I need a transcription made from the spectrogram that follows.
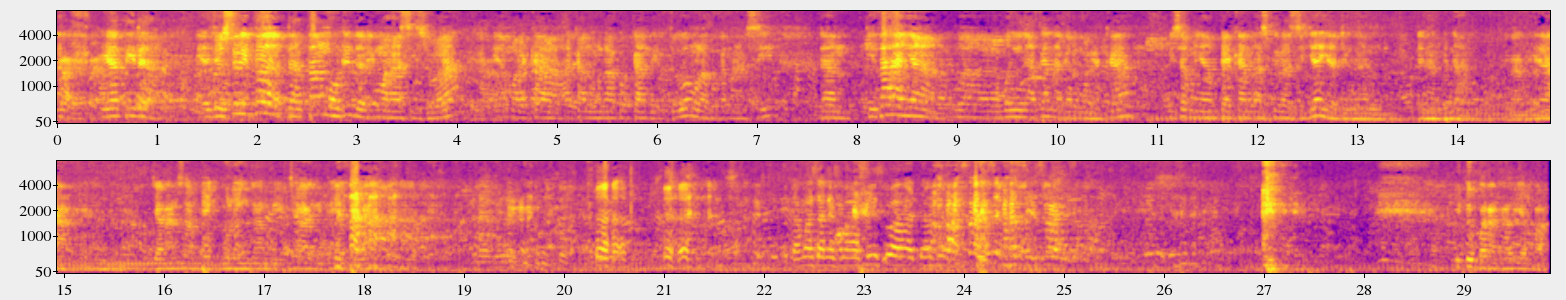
Enggak ya ya? Ya tidak. Ya justru itu datang murni dari mahasiswa yang mereka akan melakukan itu, melakukan aksi dan kita hanya me- mengingatkan agar mereka bisa menyampaikan aspirasinya ya dengan dengan benar. Dengan Ya, benar. Jangan sampai gulingkan meja gitu ya ya. Kita mah sanes mahasiswa atau mahasiswa. Itu barangkali ya Pak.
